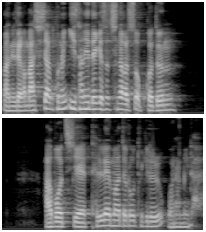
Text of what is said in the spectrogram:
만일 내가 마시지 않고는 이 산이 내게서 지나갈 수 없거든 아버지의 텔레마대로 되기를 원합니다.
